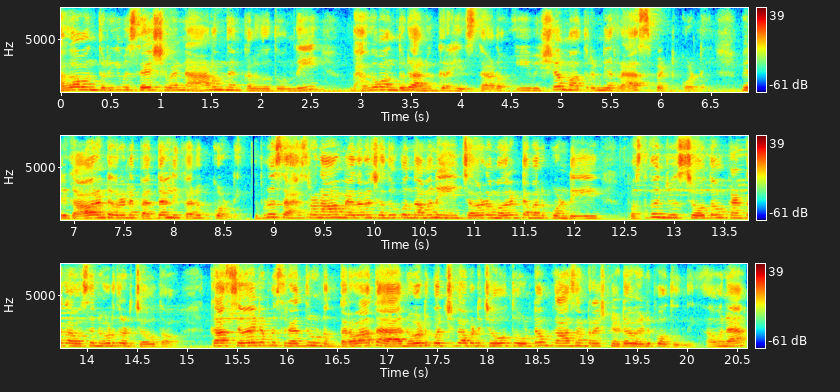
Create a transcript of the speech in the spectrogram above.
భగవంతుడికి విశేషమైన ఆనందం కలుగుతుంది. భగవంతుడు అనుగ్రహిస్తాడు. ఈ విషయం మాత్రం మీరు రాసి పెట్టుకోండి. మీరు కావాలంటే ఎవరైనా పెద్దల్ని కనుక్కోండి. ఇప్పుడు సహస్రనామం ఏదైనా చదువుకుందామని చదవడం మొదలెట్టామనుకోండి పుస్తకం చూసి చదువుతాం కంటదా వస్తే నోటితోటి చదువుతాం. కాస్త చదివేటప్పుడు శ్రద్ధ ఉంటుంది. తర్వాత నోటికి వచ్చి కాబట్టి చదువుతూ ఉంటాం. కాన్సన్ట్రేషన్ ఎటో వెళ్ళిపోతుంది. అవునా?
